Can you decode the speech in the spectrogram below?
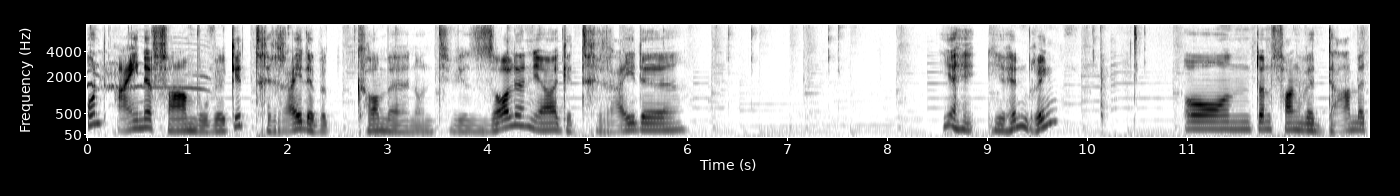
Und eine Farm, wo wir Getreide bekommen. Und wir sollen ja Getreide hier, hier hinbringen. Und dann fangen wir damit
